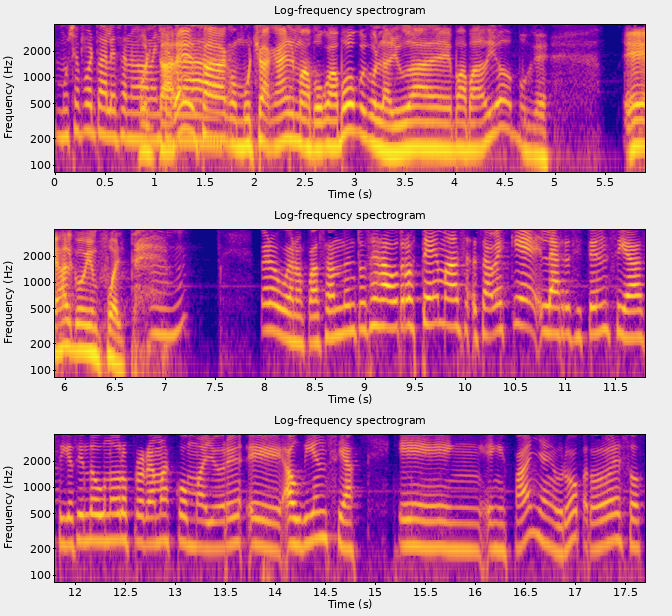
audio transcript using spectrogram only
Mucha fortaleza nuevamente. Fortaleza, para- con mucha calma, poco a poco, y con la ayuda de papá Dios, porque es algo bien fuerte. Pero bueno, pasando entonces a otros temas, sabes que La Resistencia sigue siendo uno de los programas con mayor eh, audiencia en, en España, en Europa, todo eso.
